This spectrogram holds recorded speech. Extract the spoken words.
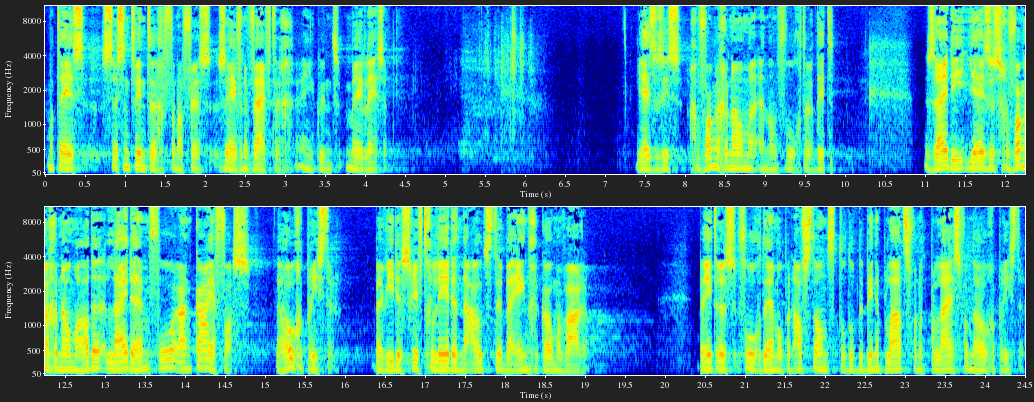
Matthäus 26 vanaf vers 57 en je kunt meelezen. Jezus is gevangen genomen en dan volgt er dit. Zij die Jezus gevangen genomen hadden, leidden hem voor aan Caiaphas, de hoge priester, bij wie de schriftgeleerden en de oudsten bijeengekomen waren. Petrus volgde hem op een afstand tot op de binnenplaats van het paleis van de hoge priester.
